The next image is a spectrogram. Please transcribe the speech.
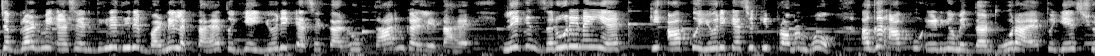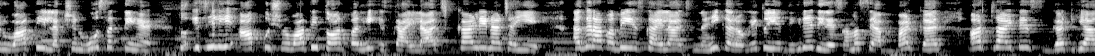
जब ब्लड में एसिड धीरे धीरे बढ़ने लगता है तो ये यूरिक एसिड का रूप धारण कर लेता है। लेकिन ज़रूरी नहीं है कि आपको यूरिक एसिड की प्रॉब्लम हो। अगर आपको एडियो में दर्द हो रहा है तो ये शुरुआती लक्षण हो सकते हैं। तो इसीलिए आपको शुरुआती तौर पर ही इसका इलाज कर लेना चाहिए। अगर आप अभी इसका इलाज नहीं करोगे तो ये धीरे धीरे समस्या बढ़कर अर्थराइटिस, गठिया,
